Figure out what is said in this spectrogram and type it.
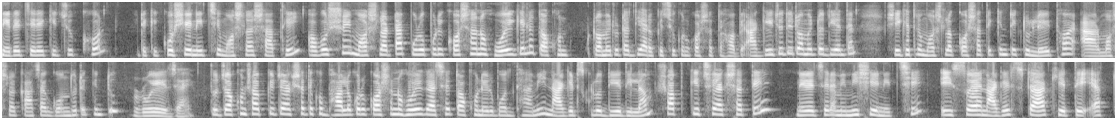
নেড়ে চেড়ে কিছুক্ষণ এটাকে কষিয়ে নিচ্ছি মশলার সাথেই। অবশ্যই মশলাটা পুরোপুরি কষানো হয়ে গেলে তখন টমেটোটা দিয়ে আরও কিছুক্ষণ কষাতে হবে। আগেই যদি টমেটো দিয়ে দেন, সেই ক্ষেত্রে মশলা কষাতে কিন্তু একটু লেট হয় আর মশলার কাঁচা গন্ধটা কিন্তু রয়ে যায়। তো যখন সব কিছু একসাথে খুব ভালো করে কষানো হয়ে গেছে, তখন এর মধ্যে আমি নাগেটসগুলো দিয়ে দিলাম। সব কিছু একসাথে নেড়েচেড়ে আমি মিশিয়ে নিচ্ছি। এই সয়া নাগেটসটা খেতে এত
